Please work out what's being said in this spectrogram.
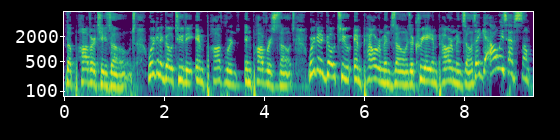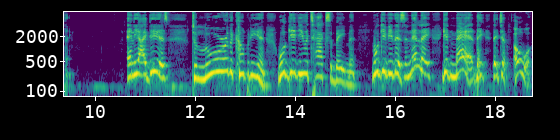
the poverty zones. We're going to go to the impoverished, impoverished zones. We're going to go to empowerment zones or create empowerment zones. They always have something. And the idea is to lure the company in. We'll give you a tax abatement. We'll give you this. And then they get mad. They, they tell, oh,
